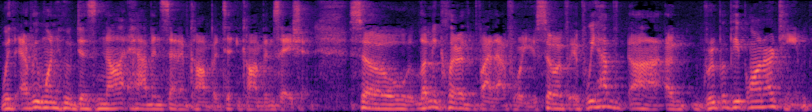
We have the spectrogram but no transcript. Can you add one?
with everyone who does not have incentive compensation. So let me clarify that for you. So if, if we have uh, a group of people on our team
